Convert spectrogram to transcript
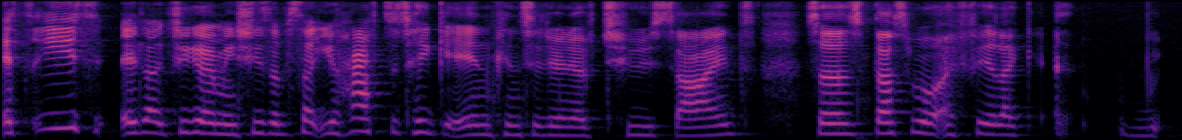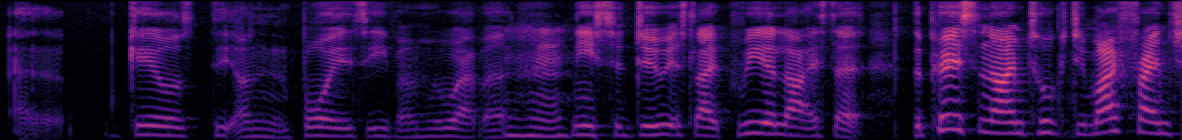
It's easy. It, like, do you get what I mean? She's upset. You have to take it in considering of two sides. So that's that's what I feel like. Uh, Uh, girls the and boys even whoever Mhm. needs to do it's like realize that the person i'm talking to my friend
